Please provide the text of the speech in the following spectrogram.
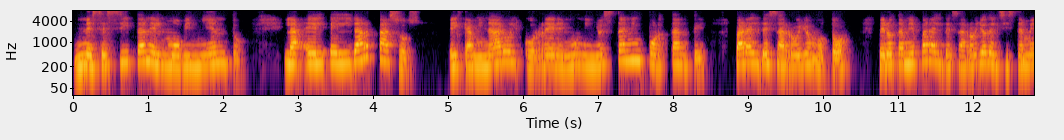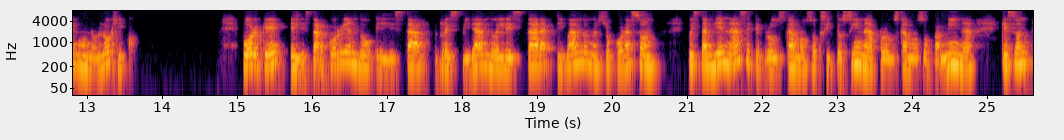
necesitan el movimiento. La, el, el dar pasos, el caminar o el correr en un niño es tan importante para el desarrollo motor, pero también para el desarrollo del sistema inmunológico porque el estar corriendo, el estar respirando, el estar activando nuestro corazón, pues también hace que produzcamos oxitocina, produzcamos dopamina, que son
